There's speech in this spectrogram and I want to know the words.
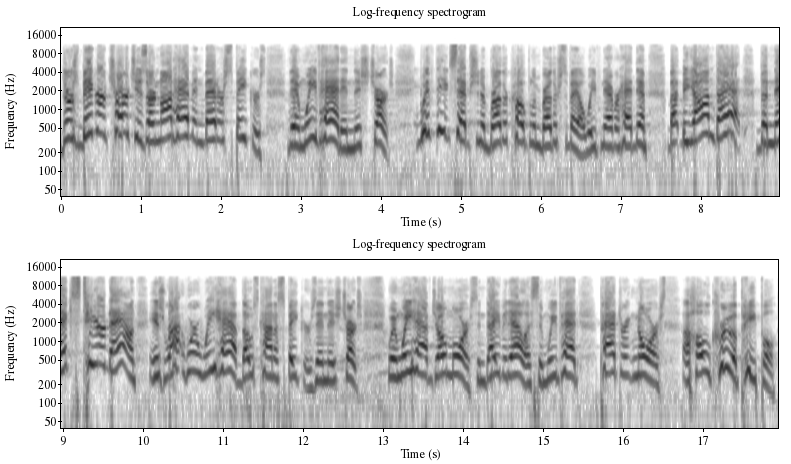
there's bigger churches are not having better speakers than we've had in this church, with the exception of Brother Copeland, Brother Savelle. We've never had them. But beyond that, the next tier down is right where we have those kind of speakers in this church. When we have Joe Morris and David Ellis, and we've had Patrick Norris, a whole crew of people,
